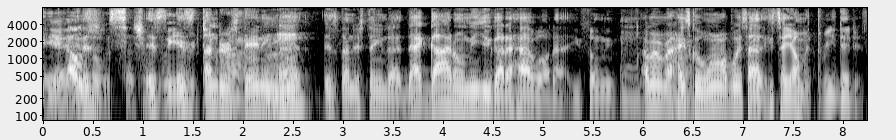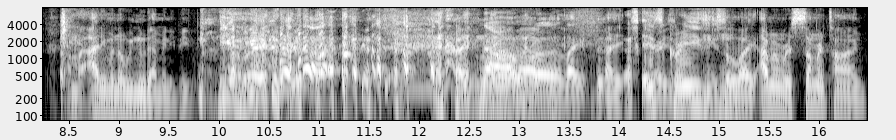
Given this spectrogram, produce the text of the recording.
Yeah, that was, was such a it's, weird. it's understanding that it's understanding that that guy don't mean you gotta have all that. You feel me? Mm-hmm. I remember in high school, one of my boys had he said, "Yo, I'm in three digits." I'm like, I didn't even know we knew that many people. Like, Nah, real, like- bro, like, th- like, that's it's crazy. crazy. So mm-hmm. like I remember summertime.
